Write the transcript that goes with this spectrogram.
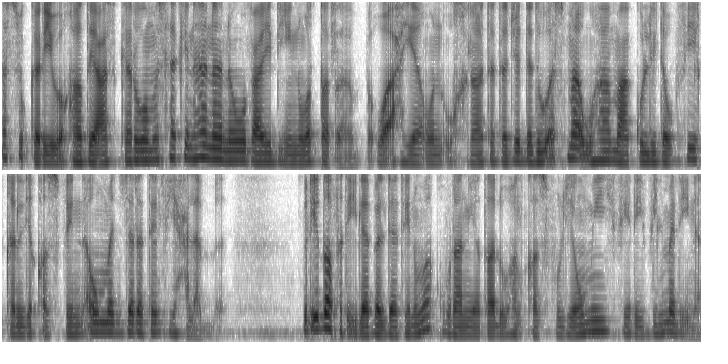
السكري وقاضي عسكر ومساكن هنان وبعيدين والطراب وأحياء أخرى تتجدد أسماؤها مع كل توثيق لقصف أو مجزرة في حلب. بالإضافة إلى بلدات وقرى يطالها القصف اليومي في ريف المدينة.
